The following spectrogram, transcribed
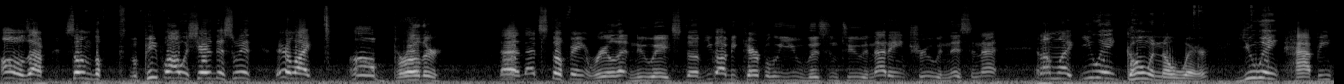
Oh, I was after some of the, the people I would share this with, they're like, oh, brother, that, that stuff ain't real, that new age stuff. You got to be careful who you listen to, and that ain't true, and this and that. And I'm like, you ain't going nowhere. You ain't happy.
